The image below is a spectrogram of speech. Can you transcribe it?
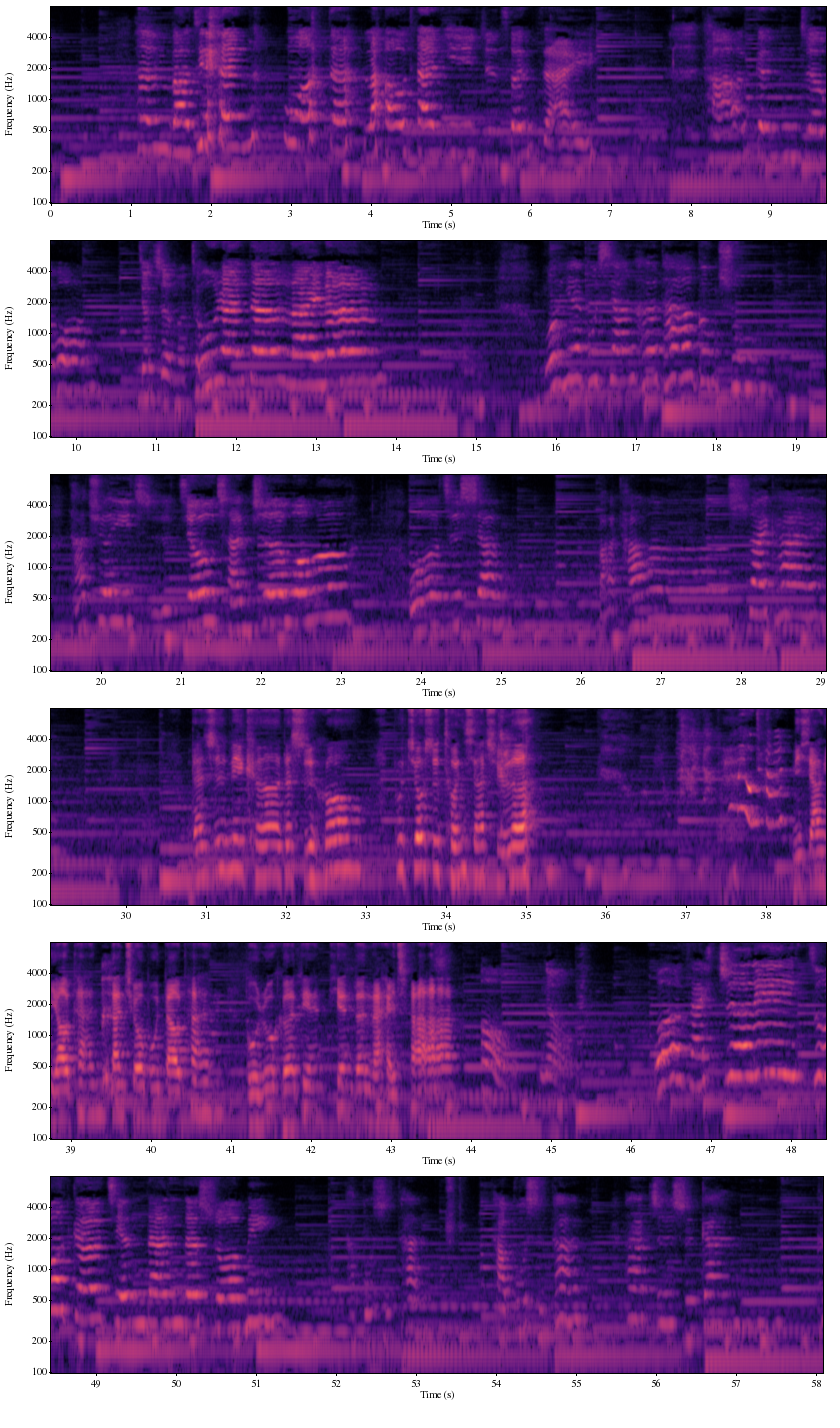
很抱歉，我的老谭一直存在，他跟着我，就这么突然的来了。我也不想和他共处，他却一直纠缠着我，我只想把他甩开。但是你渴的时候，不就是吞下去了？你想要谈，但求不到谈，不如喝点甜的奶茶。Oh no！我在这里做个简单的说明，它不是痰，它不是痰，它只是干咳。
